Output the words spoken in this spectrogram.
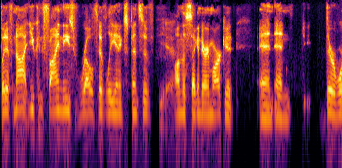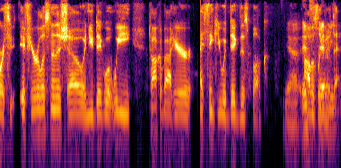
but if not, you can find these relatively inexpensive yeah, on the secondary market, and and they're worth. If you're listening to this show and you dig what we talk about here, I think you would dig this book. yeah. I'll just leave it at that.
